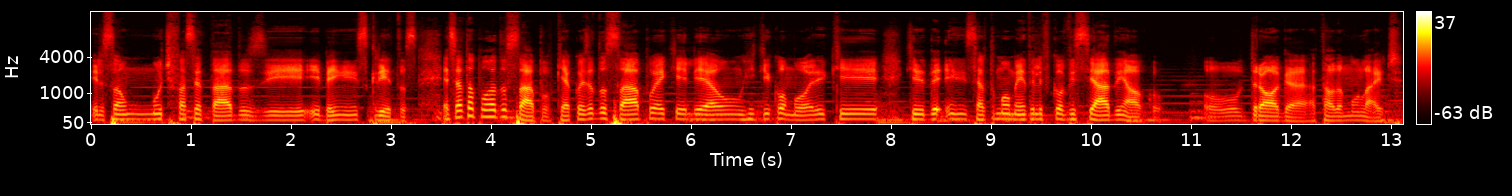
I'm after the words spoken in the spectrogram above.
eles são multifacetados e, e, bem escritos. Exceto a porra do sapo, que a coisa do sapo é que ele é um hikikomori que, que em certo momento ele ficou viciado em álcool. Ou droga, a tal da Moonlight.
